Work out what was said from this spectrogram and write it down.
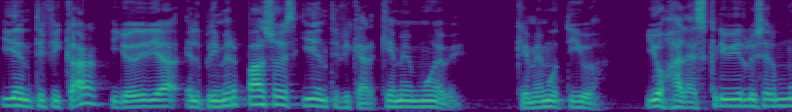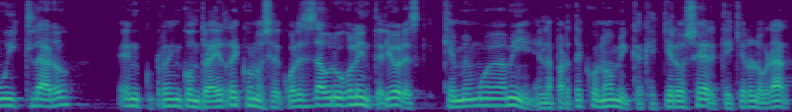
identificar, y yo diría, el primer paso es identificar qué me mueve, qué me motiva, y ojalá escribirlo y ser muy claro en reencontrar y reconocer cuál es esa brújula interior, es qué me mueve a mí en la parte económica, qué quiero ser, qué quiero lograr,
